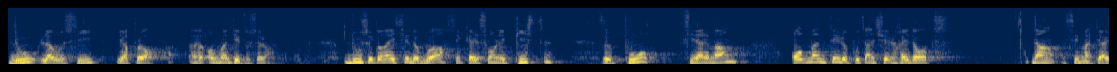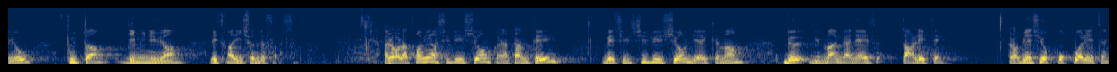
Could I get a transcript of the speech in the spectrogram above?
D'où, là aussi, il va falloir euh, augmenter tout cela. D'où ce qu'on va essayer de voir, c'est quelles sont les pistes euh, pour, finalement, augmenter le potentiel redox dans ces matériaux tout en diminuant les transitions de phase. Alors la première substitution qu'on a tentée, c'est une substitution directement du manganèse par l'étain. Alors bien sûr, pourquoi l'étain?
